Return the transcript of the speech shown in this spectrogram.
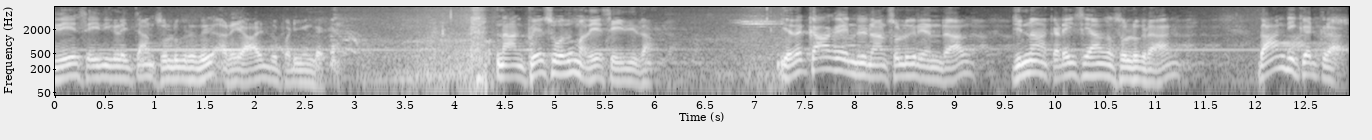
இதே செய்திகளைத்தான் சொல்லுகிறது அதை ஆழ்ந்து படியுங்கள். நான் பேசுவதும் அதே செய்தி தான் எதற்காக என்று நான் சொல்லுகிறேன் என்றால் ஜின்னா கடைசியாக சொல்லுகிறார் காந்தி கேட்கிறார்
